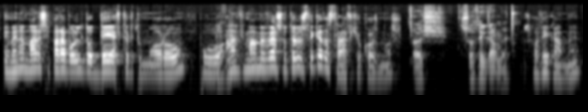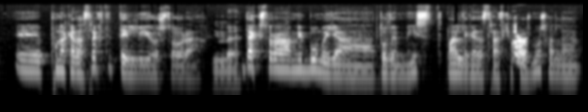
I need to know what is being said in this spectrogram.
Εμένα μου άρεσε πάρα πολύ το Day After Tomorrow, που mm-hmm. αν θυμάμαι βέβαια στο τέλος δεν καταστράφηκε ο κόσμος. Όχι, σωθήκαμε. Σωθήκαμε. Ε, που να καταστρέφεται τελείως τώρα. Ναι. Εντάξει, τώρα να μην μπούμε για το The Mist. Πάλι δεν καταστράφηκε ο κόσμος, αλλά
